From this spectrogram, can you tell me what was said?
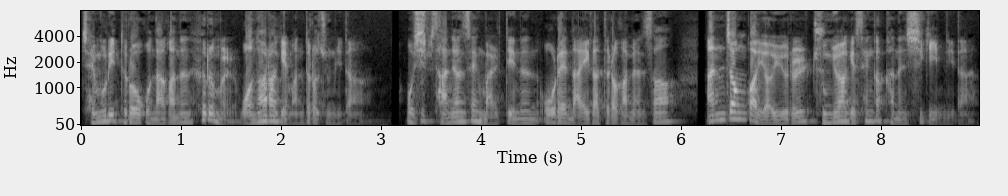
재물이 들어오고 나가는 흐름을 원활하게 만들어줍니다. 54년생 말띠는 올해 나이가 들어가면서 안정과 여유를 중요하게 생각하는 시기입니다.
